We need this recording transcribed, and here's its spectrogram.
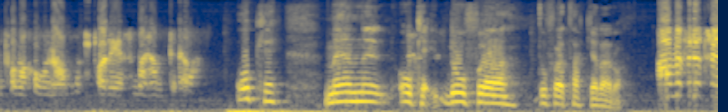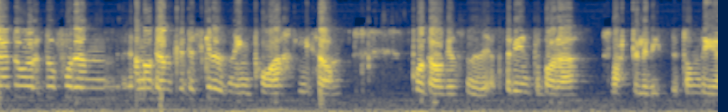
information om vad det är som har hänt idag. Okej. Men eh, okej, då får jag... Då får jag tacka där då. Ja, men för då tror jag då, då får du en, en ordentlig beskrivning på, liksom, på Dagens Nyhet. För det är inte bara svart eller vitt utan det,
